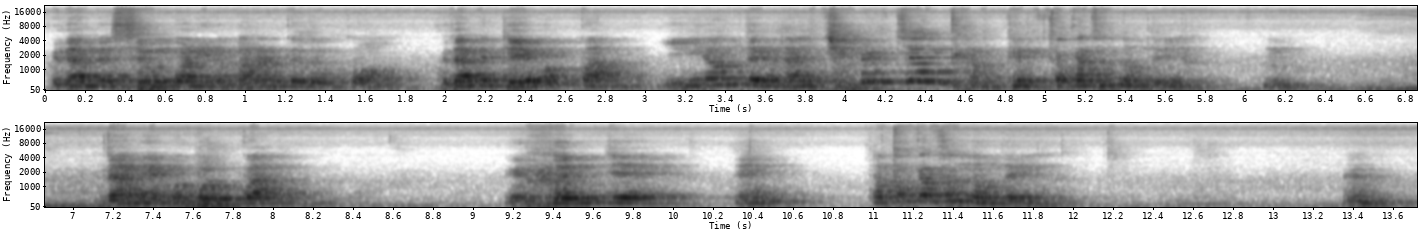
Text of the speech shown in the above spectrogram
그 다음에 성관이는 말할 것도 없고, 그 다음에 대법관, 이놈들은 아주 철저한 강태 똑같은 놈들이야. 응? 그 다음에 뭐 법관, 헌재, 예? 다 똑같은 놈들이야. 응?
